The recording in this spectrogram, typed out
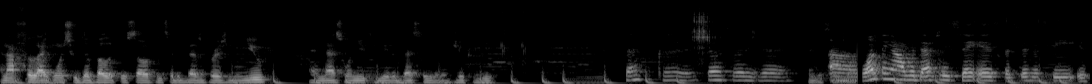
And I feel like once you develop yourself into the best version of you, and that's when you can be the best leader that you can be. That's good. That's really good. So um, one thing I would definitely say is consistency is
